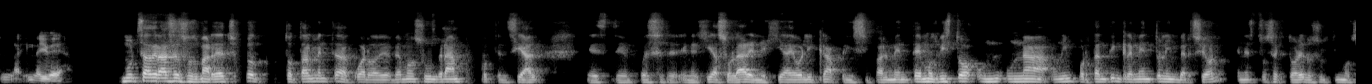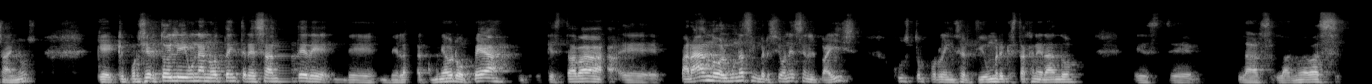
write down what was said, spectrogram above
la, idea. Muchas gracias, Osmar. De hecho, totalmente de acuerdo. Vemos un gran potencial, este, pues, energía solar, energía eólica principalmente. Hemos visto un, un importante incremento en la inversión en estos sectores en los últimos años. Que, por cierto, hoy leí una nota interesante de, de, la Comunidad Europea que estaba eh, parando algunas inversiones en el país, justo por la incertidumbre que está generando este, las, las nuevas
